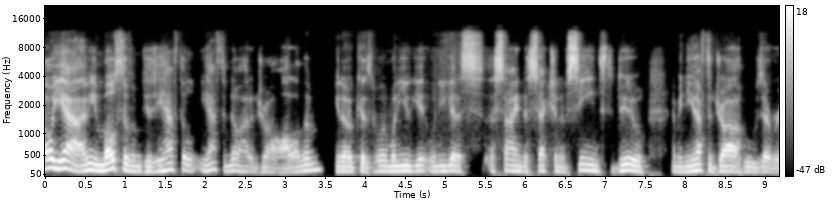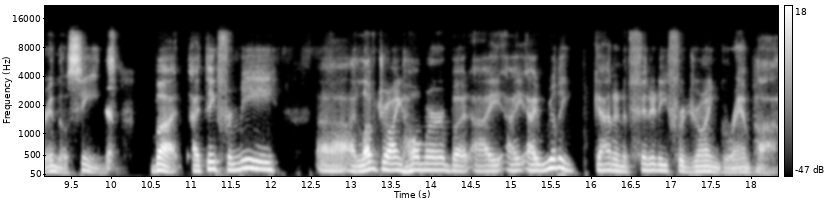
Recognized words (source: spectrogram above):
Oh yeah, I mean most of them because you have to you have to know how to draw all of them, you know, because mm-hmm. when, when you get when you get a, assigned a section of scenes to do, I mean you have to draw who's ever in those scenes. Yeah. But I think for me, uh, I love drawing Homer, but I, I I really got an affinity for drawing Grandpa,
